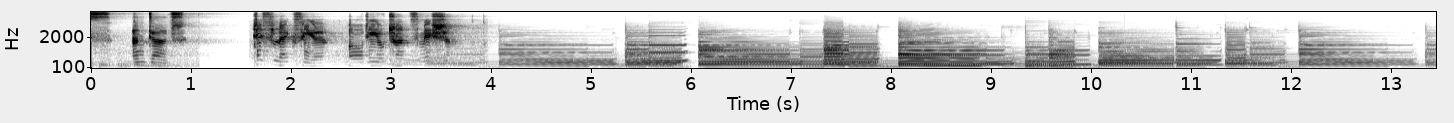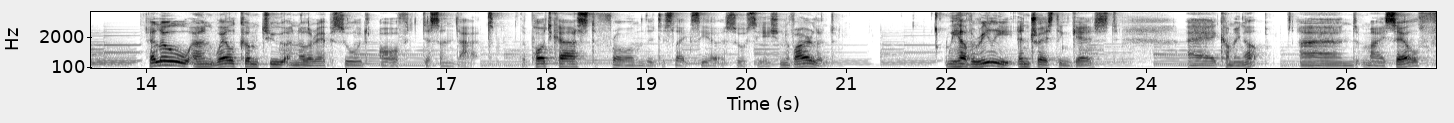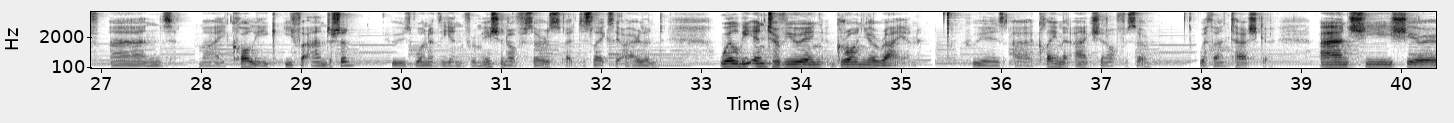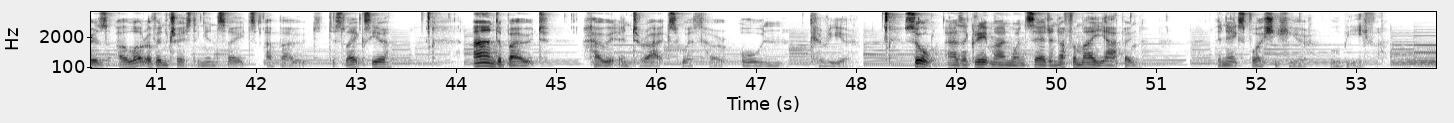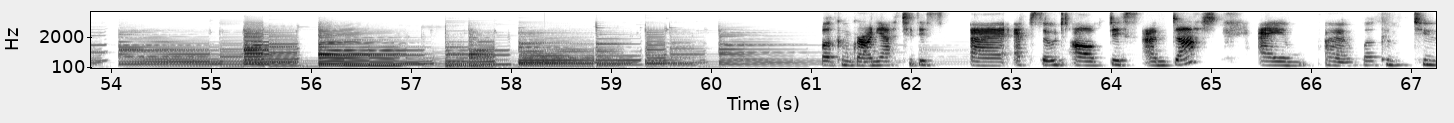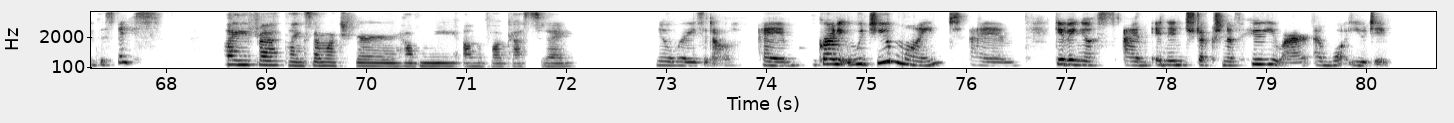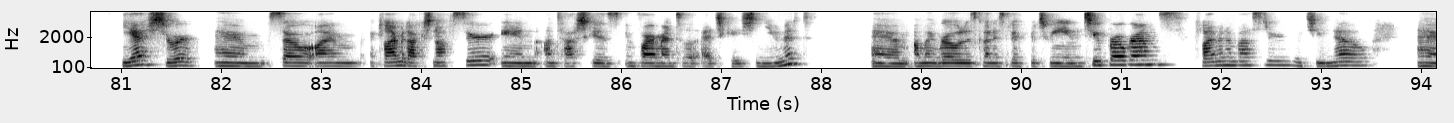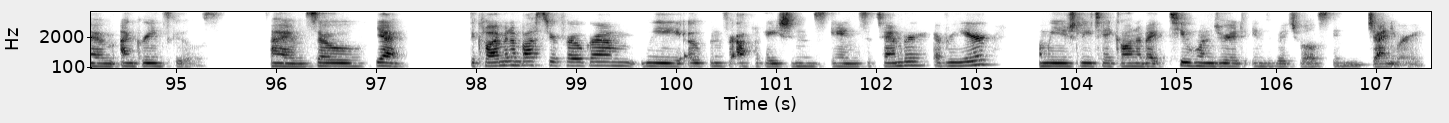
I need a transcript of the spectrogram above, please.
Dis and Dat. Dyslexia audio transmission. Hello, and welcome to another episode of Dis and Dat, the podcast from the Dyslexia Association of Ireland. We have a really interesting guest uh, coming up, and myself and my colleague Aoife Anderson, who's one of the information officers at Dyslexia Ireland, will be interviewing Grania Ryan, who is a climate action officer with An Taisce, and she shares a lot of interesting insights about dyslexia and about how it interacts with her own career. So, as a great man once said, enough of my yapping. The next voice you hear will be Aoife. Welcome Grania to this uh, episode of Dis and Dat. Um, uh, welcome to the space. Hi Aoife, thanks so much for having me on the podcast today. No worries at all. Um, Grania, would you mind um, giving us um, an introduction of who you are and what you do? Yeah, sure. Um, so I'm a climate action officer in An Taisce's Environmental Education Unit. Um, and my role is kind of split between two programs Climate Ambassador, which you know, um, and Green Schools. Um, so, yeah, the Climate Ambassador program, we open for applications in September every year, and we usually take on about 200 individuals in January.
